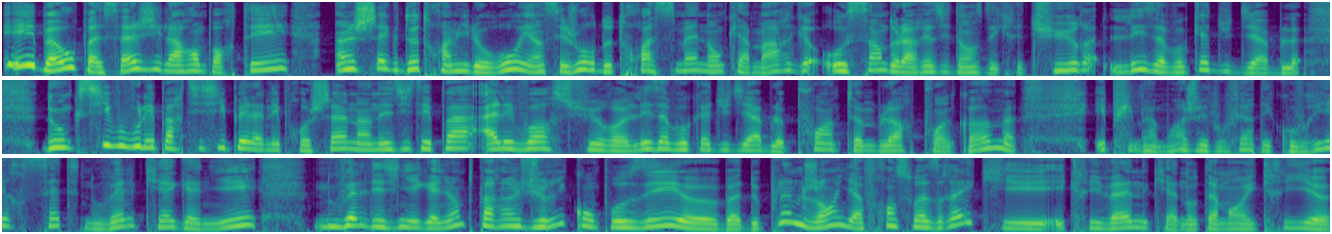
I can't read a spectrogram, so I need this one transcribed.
Et bah au passage il a remporté un chèque de 3000 euros et un séjour de 3 semaines en Camargue au sein de la résidence d'écriture Les Avocats du Diable. Donc si vous voulez participer l'année prochaine, hein, n'hésitez pas à aller voir sur lesavocatdudiable.tumblr.com et puis bah moi je vais vous faire découvrir cette nouvelle qui a gagné. Nouvelle désignée gagnante par un jury composé euh, bah, de plein de gens. Il y a Françoise Ray qui est écrivaine, qui a notamment écrit euh,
